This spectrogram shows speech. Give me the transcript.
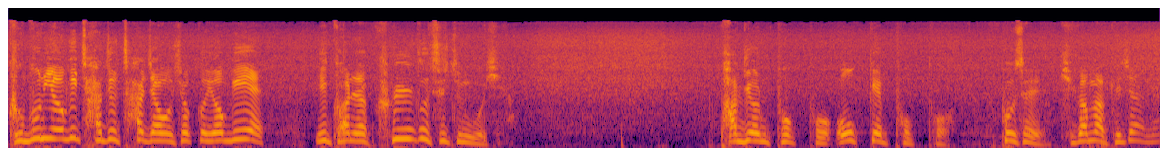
그분이 여기 자주 찾아오셨고 여기에 이 관에 글도 쓰신 곳이야. 박연 폭포, 옥계폭포 보세요. 기가 막히지 않아요?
